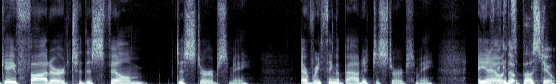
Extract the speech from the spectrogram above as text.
gave fodder to this film disturbs me. Everything about it disturbs me. You I know, it's supposed to.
